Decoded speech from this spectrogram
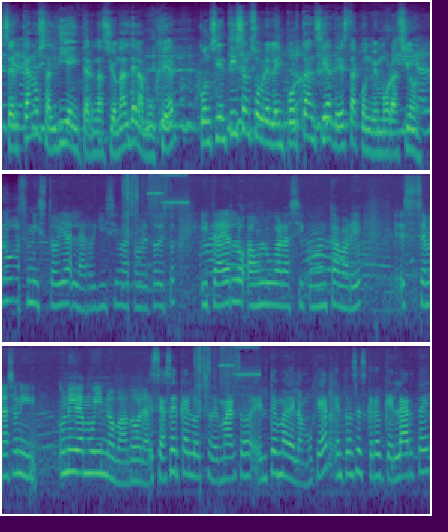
Cercanos al Día Internacional de la Mujer, concientizan sobre la importancia de esta conmemoración. Es una historia larguísima sobre todo esto y traerlo a un lugar así como un cabaret se me hace un una idea muy innovadora. Se acerca el 8 de marzo el tema de la mujer, entonces creo que el arte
